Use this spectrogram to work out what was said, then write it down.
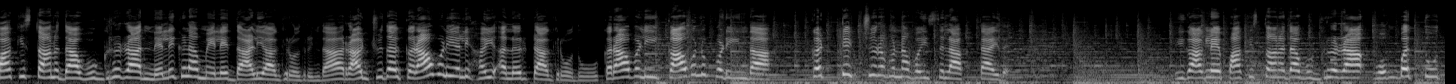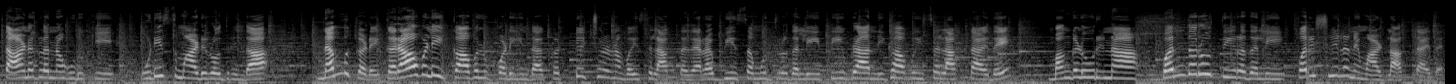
ಪಾಕಿಸ್ತಾನದ ಉಗ್ರರ ನೆಲೆಗಳ ಮೇಲೆ ದಾಳಿ ಆಗಿರೋದ್ರಿಂದ ರಾಜ್ಯದ ಕರಾವಳಿಯಲ್ಲಿ ಹೈ ಅಲರ್ಟ್ ಆಗಿರೋದು, ಕರಾವಳಿ ಕಾವಲು ಪಡೆಯಿಂದ ಕಟ್ಟೆಚ್ಚರವನ್ನು ವಹಿಸಲಾಗ್ತಾ ಇದೆ. ಈಗಾಗಲೇ ಪಾಕಿಸ್ತಾನದ ಉಗ್ರರ ಒಂಬತ್ತು ತಾಣಗಳನ್ನು ಹುಡುಕಿ ಉಡಿಸ್ ಮಾಡಿರೋದ್ರಿಂದ ನಮ್ಮ ಕಡೆ ಕರಾವಳಿ ಕಾವಲು ಪಡೆಯಿಂದ ಕಟ್ಟೆಚ್ಚರನ ವಹಿಸಲಾಗ್ತಾ ಇದೆ. ಅರಬ್ಬಿ ಸಮುದ್ರದಲ್ಲಿ ತೀವ್ರ ನಿಗಾ ವಹಿಸಲಾಗ್ತಾ ಇದೆ. ಮಂಗಳೂರಿನ ಬಂದರು ತೀರದಲ್ಲಿ ಪರಿಶೀಲನೆ ಮಾಡಲಾಗ್ತಾ ಇದೆ.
